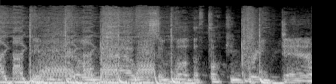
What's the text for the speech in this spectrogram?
I down now, motherfucking breakdown.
